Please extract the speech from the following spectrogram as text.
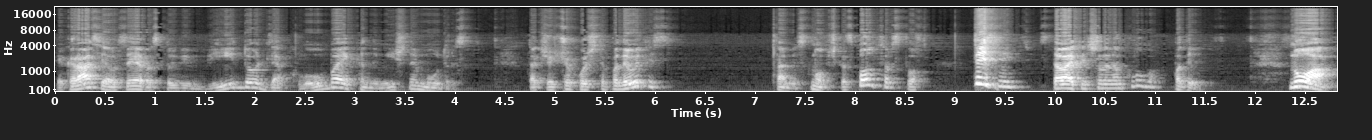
Якраз я оце розповів відео для клубу економічної мудрості. Так що, якщо хочете подивитись, там є кнопочка спонсорство, тисніть, ставайте членом клубу, подивитесь. Ну а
